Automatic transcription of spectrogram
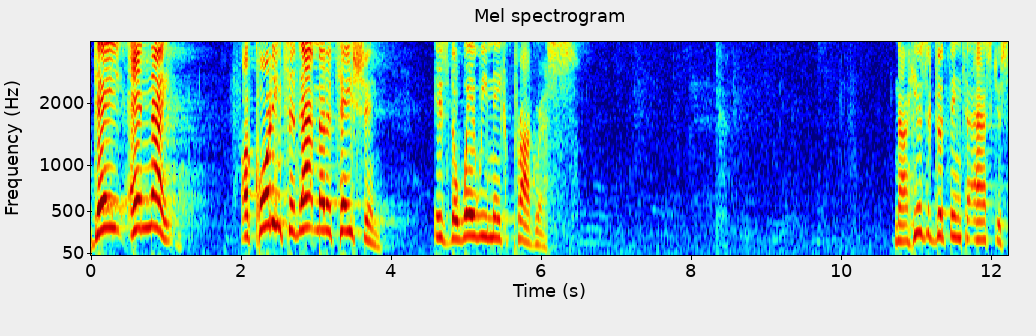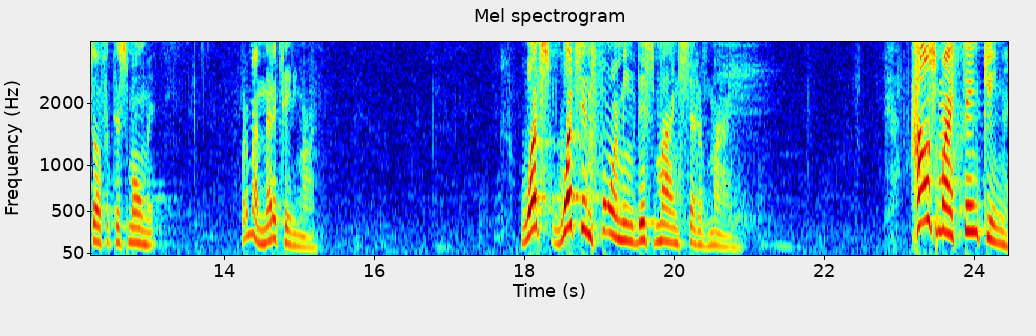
day and night, according to that meditation, is the way we make progress. Now, here's a good thing to ask yourself at this moment What am I meditating on? What's, what's informing this mindset of mine? How's my thinking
